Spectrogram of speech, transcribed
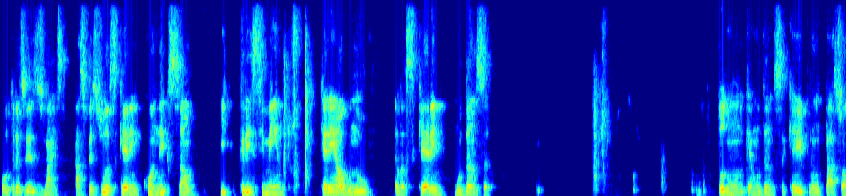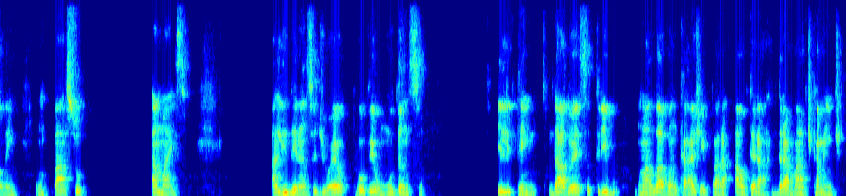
outras vezes mais. As pessoas querem conexão e crescimento, querem algo novo. Elas querem mudança. Todo mundo quer mudança, quer ir para um passo além, um passo a mais. A liderança de Joel proveu mudança. Ele tem dado a essa tribo uma alavancagem para alterar dramaticamente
